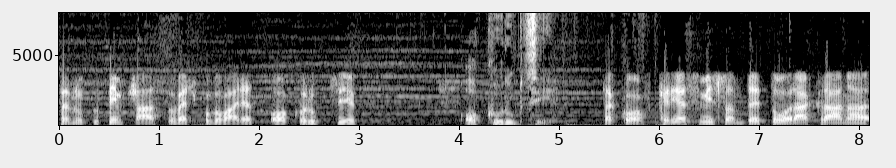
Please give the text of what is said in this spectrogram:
trenutku, v tem času več pogovarjati o korupciji. O korupciji. Tako, ker jaz mislim, da je to rak rana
